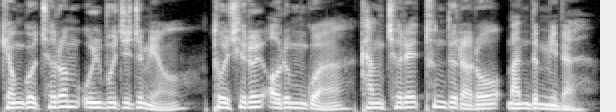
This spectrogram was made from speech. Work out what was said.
경고처럼 울부짖으며 도시를 얼음과 강철의 툰드라로 만듭니다.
